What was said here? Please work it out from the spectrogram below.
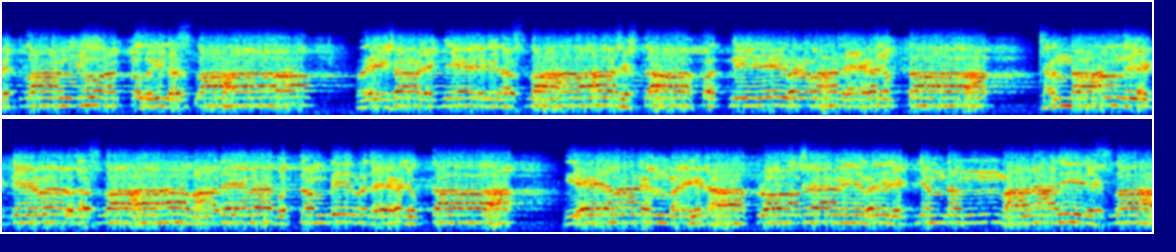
विद्वान्यो रक्तुसुविधस्वाहा प्रैषा यज्ञे विविधस्वाहा शिष्टाः पत्नी सर्वः देहयुक्ताः छन्दांसि यज्ञेव ऋतस्वाहा मादेव पुत्रम् पितृदेहयुक्ताः येन महिषा प्रोक्षणेभिर्यज्ञन्तम् वानादिस्वाहा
